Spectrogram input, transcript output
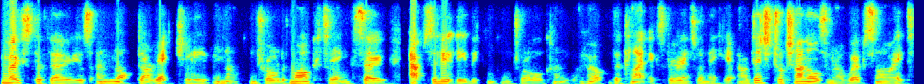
most of those are not directly in our control of marketing. So absolutely we can control kind of how the client experience when they hit our digital channels and our website.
